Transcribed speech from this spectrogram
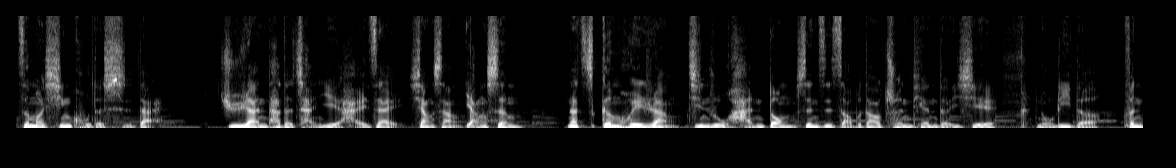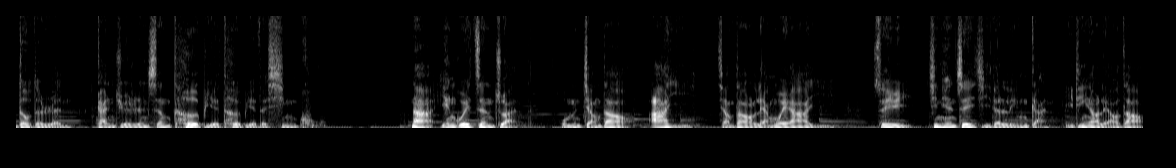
这么辛苦的时代。居然他的产业还在向上扬升，那更会让进入寒冬甚至找不到春天的一些努力的奋斗的人，感觉人生特别特别的辛苦。那言归正传，我们讲到阿姨，讲到两位阿姨，所以今天这一集的灵感一定要聊到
